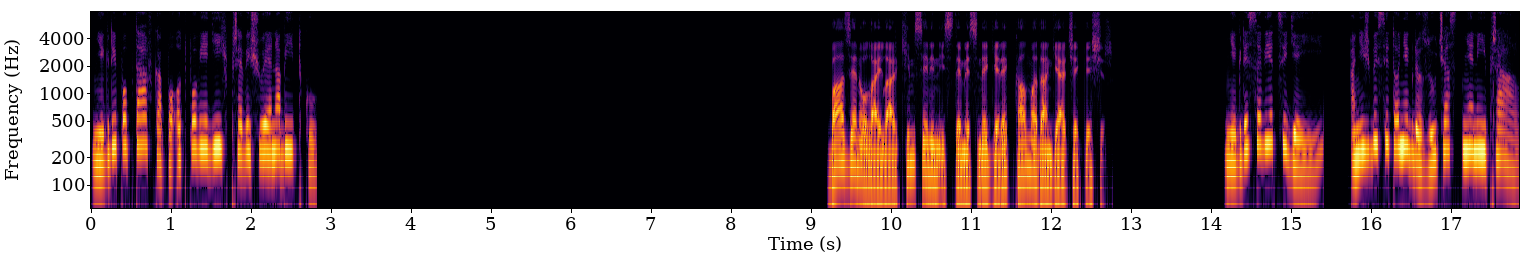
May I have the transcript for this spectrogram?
Někdy poptávka po odpovědích převyšuje nabídku. Bazen olaylar kimsenin istemesine gerek kalmadan gerçekleşir. Někdy se věci dějí, aniž by si to někdo zúčastněný přál.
